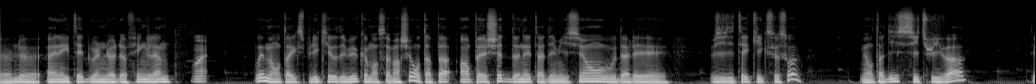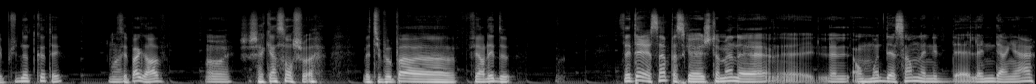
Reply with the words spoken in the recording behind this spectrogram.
euh, le United Grand Lodge of England. Ouais. Oui, mais on t'a expliqué au début comment ça marchait. On t'a pas empêché de donner ta démission ou d'aller visiter qui que ce soit. Mais on t'a dit si tu y vas, t'es plus de notre côté. Ouais. C'est pas grave. Ouais, Chacun son choix. Mais tu peux pas euh, faire les deux. C'est intéressant parce que justement, le- le- au mois de décembre l'année de- l'année dernière,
